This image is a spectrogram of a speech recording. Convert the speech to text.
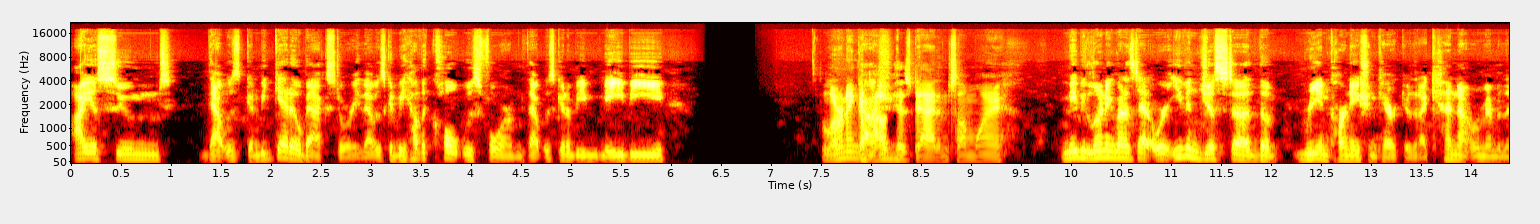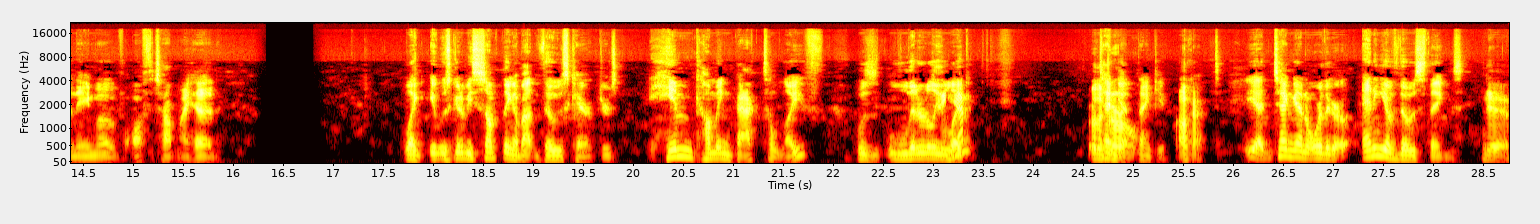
i assumed that was going to be Geto backstory that was going to be how the cult was formed that was going to be maybe Learning Gosh. about his dad in some way. maybe learning about his dad or even just uh, the reincarnation character that i cannot remember the name of off the top of my head like it was going to be something about those characters him coming back to life was literally Tengen? like Or the Tengen, girl. thank you Okay. yeah tengen or the girl any of those things Yeah.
